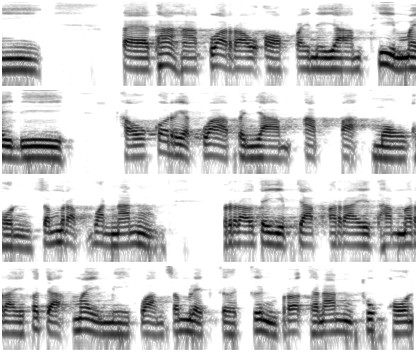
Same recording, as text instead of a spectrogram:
มี แต่ถ้าหากว่าเราออกไปในยามที่ไม่ดี เขาก็เรียกว่าเป็นยามอับปะมงคลสำหรับวันนั้น เราจะหยิบจับอะไรทำอะไรก็จะไม่มีความสำเร็จเกิดขึ้น เพราะฉะนั้นทุกคน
